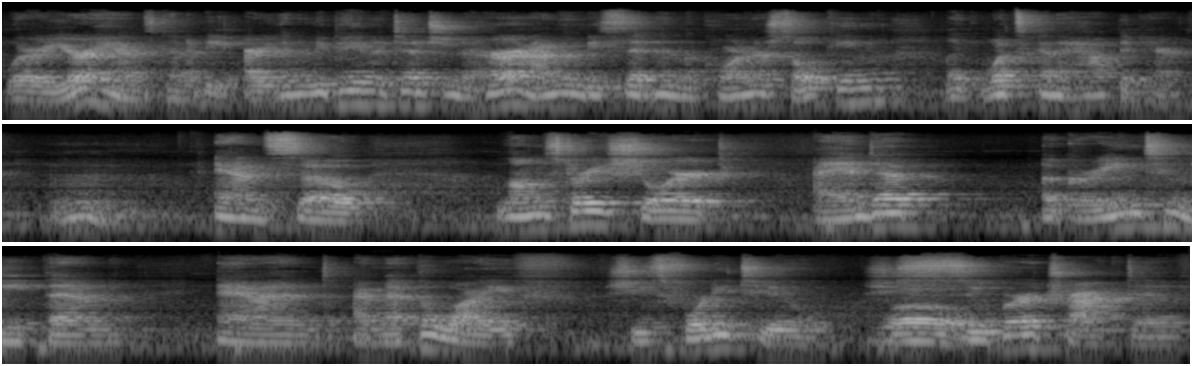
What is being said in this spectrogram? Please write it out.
where are your hands gonna be? Are you gonna be paying attention to her, and I'm gonna be sitting in the corner sulking? Like, what's gonna happen here? Hmm. And so, long story short, I end up agreeing to meet them, and I met the wife. She's 42. She's Whoa. super attractive.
